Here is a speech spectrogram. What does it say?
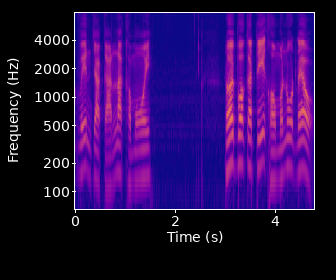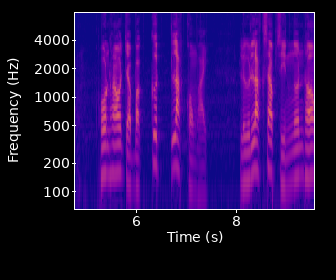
ดเว้นจากการลักขโมย โดยปกติของมนุษย์แล้ว คนเฮาจะบักกึดลักของไผหรือลักทรัพย์สินเงินทอง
